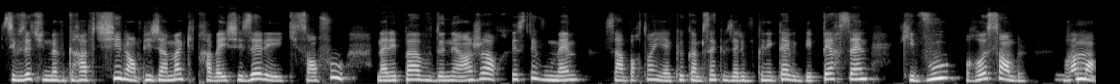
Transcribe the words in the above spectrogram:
Si vous êtes une meuf grave chill en pyjama qui travaille chez elle et qui s'en fout, n'allez pas vous donner un genre. Restez vous-même. C'est important. Il y a que comme ça que vous allez vous connecter avec des personnes qui vous ressemblent. Vraiment.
